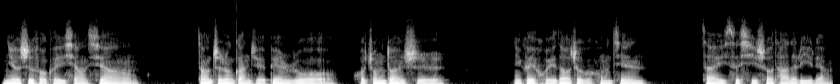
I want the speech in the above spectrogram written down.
你又是否可以想象，当这种感觉变弱或中断时，你可以回到这个空间，再一次吸收它的力量？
